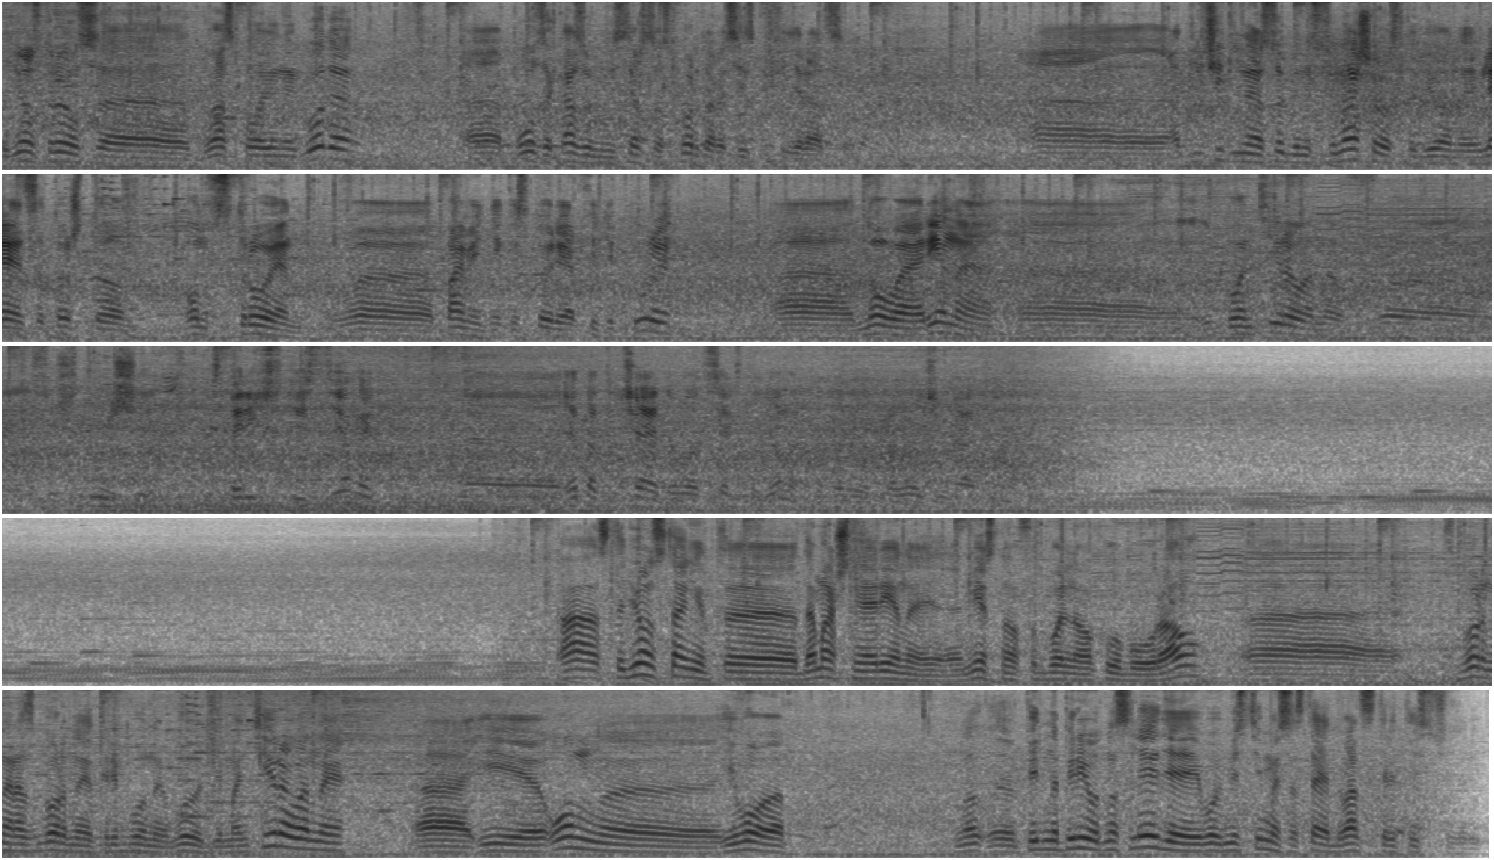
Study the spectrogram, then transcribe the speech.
Стадион строился два с половиной года э, по заказу Министерства спорта Российской Федерации. Э, Отличительной особенностью нашего стадиона является то, что он встроен в памятник истории архитектуры. Э, Новая арена имплантирована в существующие исторические стены. Это отличает его от всех стадионов, которые проводят чемпионат А стадион станет э, домашней ареной местного футбольного клуба «Урал». Э, Сборно-разборные трибуны будут демонтированы, э, и он, его, на период наследия его вместимость составит 23 тысячи зрителей.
